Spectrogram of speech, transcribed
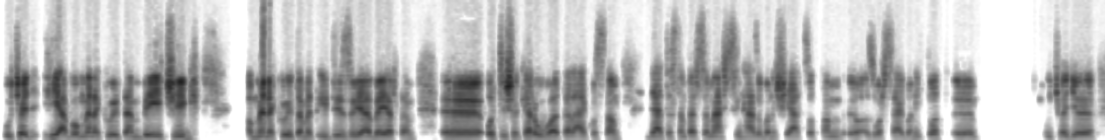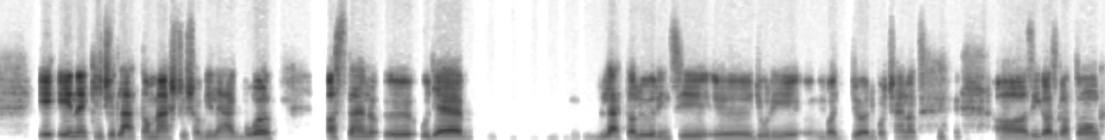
úgyhogy hiába menekültem Bécsig, a menekültemet idézőjelbe értem, ott is a Keróval találkoztam, de hát aztán persze más színházakban is játszottam az országban itt-ott, Úgyhogy én egy kicsit láttam mást is a világból. Aztán ugye lett a Lőrinci Gyuri, vagy György, bocsánat, az igazgatónk.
